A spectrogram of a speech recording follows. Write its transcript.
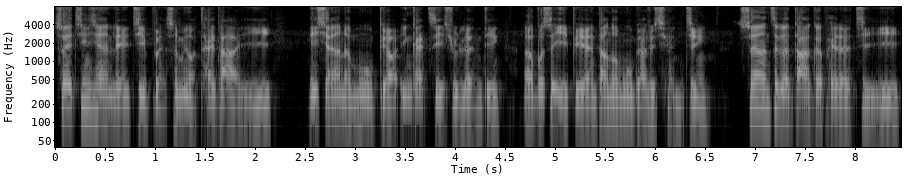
所以金钱的累积本身没有太大的意义。你想要的目标应该自己去认定，而不是以别人当做目标去前进。虽然这个大哥赔了几亿。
